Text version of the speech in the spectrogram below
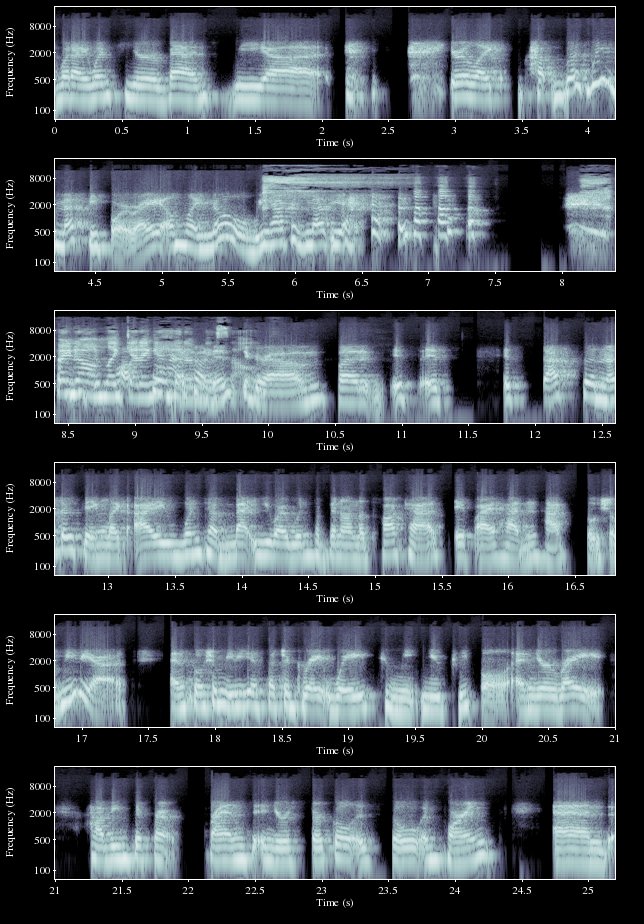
when I went to your event, we uh you're like, like we've met before, right? I'm like, no, we haven't met yet. I know. I'm like getting ahead of on myself. Instagram, but it's it's it's that's another thing. Like I wouldn't have met you, I wouldn't have been on the podcast if I hadn't had social media. And social media is such a great way to meet new people. And you're right, having different friends in your circle is so important. And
